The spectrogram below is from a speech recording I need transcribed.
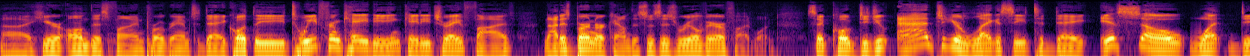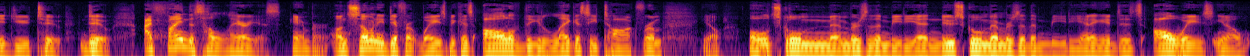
uh, here on this fine program today. Quote the tweet from KD, KD Trey 5, not his burner account, this was his real verified one. Said, quote, did you add to your legacy today? If so, what did you to do? I find this hilarious, Amber, on so many different ways because all of the legacy talk from, you know, old school members of the media, new school members of the media, and it, it's always, you know,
